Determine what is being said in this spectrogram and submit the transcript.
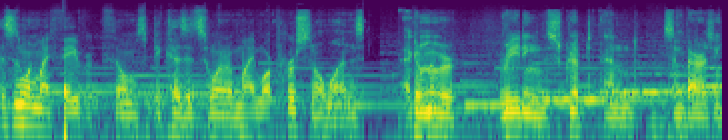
This is one of my favorite films because it's one of my more personal ones. I can remember reading the script and it's embarrassing,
